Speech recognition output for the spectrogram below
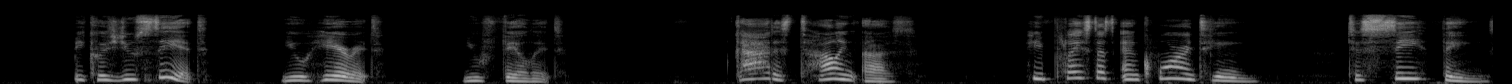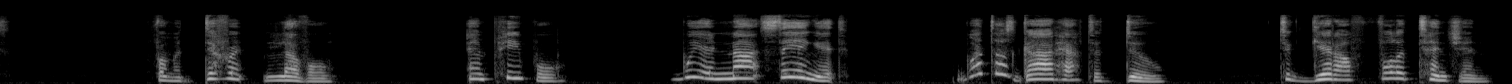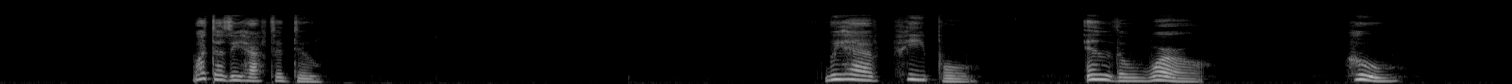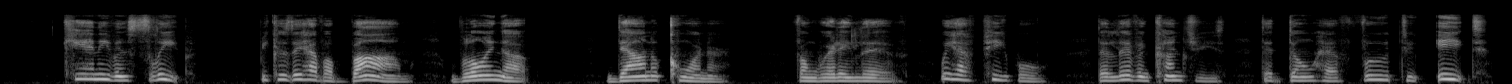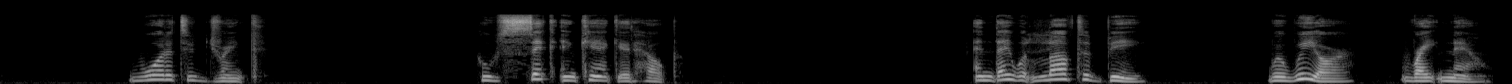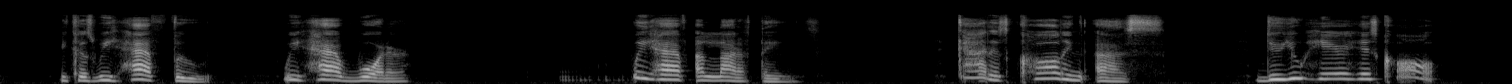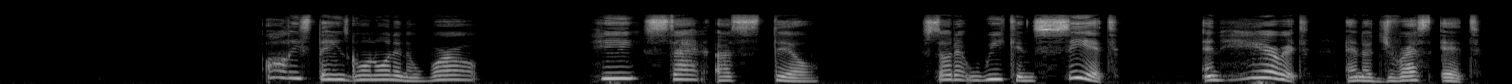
because you see it, you hear it, you feel it. God is telling us He placed us in quarantine to see things from a different level. And people, we are not seeing it. What does God have to do to get our full attention what does he have to do? We have people in the world who can't even sleep because they have a bomb blowing up down a corner from where they live. We have people that live in countries that don't have food to eat water to drink, who's sick and can't get help. And they would love to be where we are right now because we have food, we have water, we have a lot of things. God is calling us. Do you hear his call? all these things going on in the world, He set us still so that we can see it and hear it and address it.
